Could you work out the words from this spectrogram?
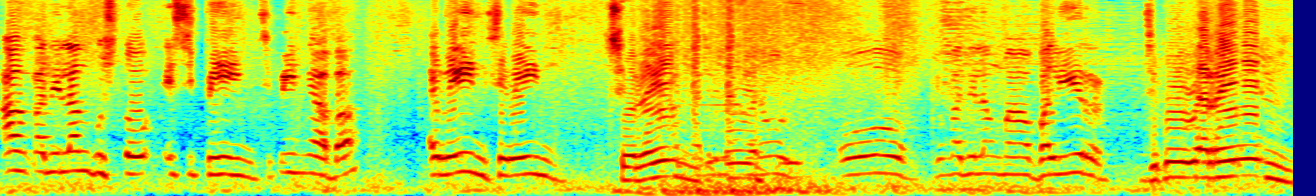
Ang kanilang gusto eh si Payne. Si Payne nga ba? Ay, Rain. Si Rain. Si Rain, si Kuya, ano, oh, yung kanilang mga Valir. si Kuya Rain.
